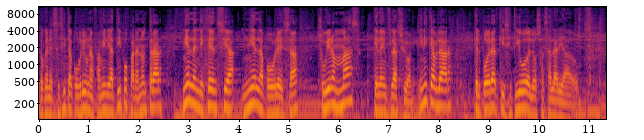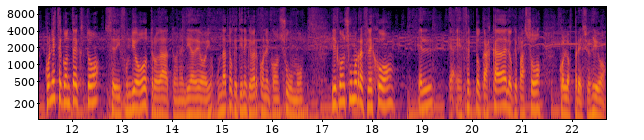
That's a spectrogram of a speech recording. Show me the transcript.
lo que necesita cubrir una familia tipo para no entrar ni en la indigencia ni en la pobreza, subieron más que la inflación. Y ni que hablar que el poder adquisitivo de los asalariados. Con este contexto se difundió otro dato en el día de hoy, un dato que tiene que ver con el consumo. Y el consumo reflejó el efecto cascada de lo que pasó con los precios. Digo,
